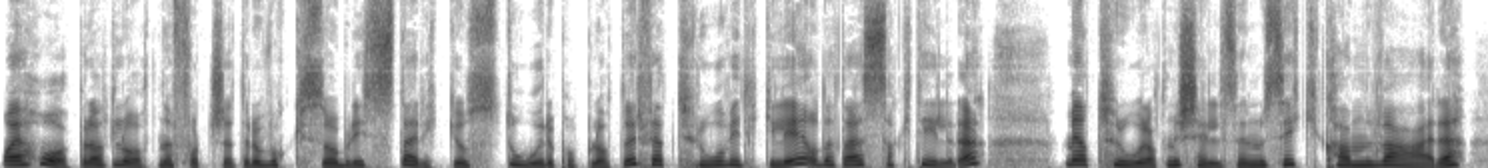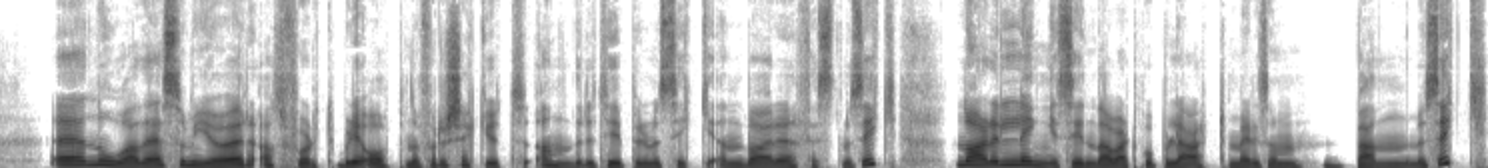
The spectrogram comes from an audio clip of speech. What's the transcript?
Og jeg håper at låtene fortsetter å vokse og bli sterke og store poplåter, for jeg tror virkelig, og dette har jeg sagt tidligere, men jeg tror at Michelle sin musikk kan være noe av det som gjør at folk blir åpne for å sjekke ut andre typer musikk enn bare festmusikk. Nå er det lenge siden det har vært populært med liksom bandmusikk.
